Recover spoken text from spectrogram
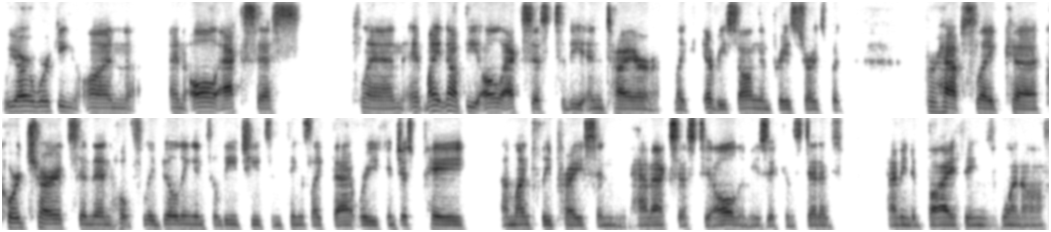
We are working on an all access plan it might not be all access to the entire like every song in praise charts but perhaps like uh, chord charts and then hopefully building into lead sheets and things like that where you can just pay a monthly price and have access to all the music instead of having to buy things one off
